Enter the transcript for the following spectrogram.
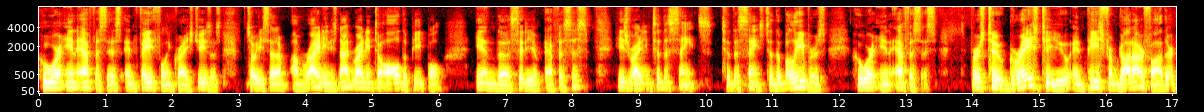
who are in Ephesus and faithful in Christ Jesus." So he said, "I'm, I'm writing." He's not writing to all the people in the city of Ephesus. He's writing to the saints, to the saints, to the believers who are in Ephesus. Verse 2 Grace to you and peace from God our Father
